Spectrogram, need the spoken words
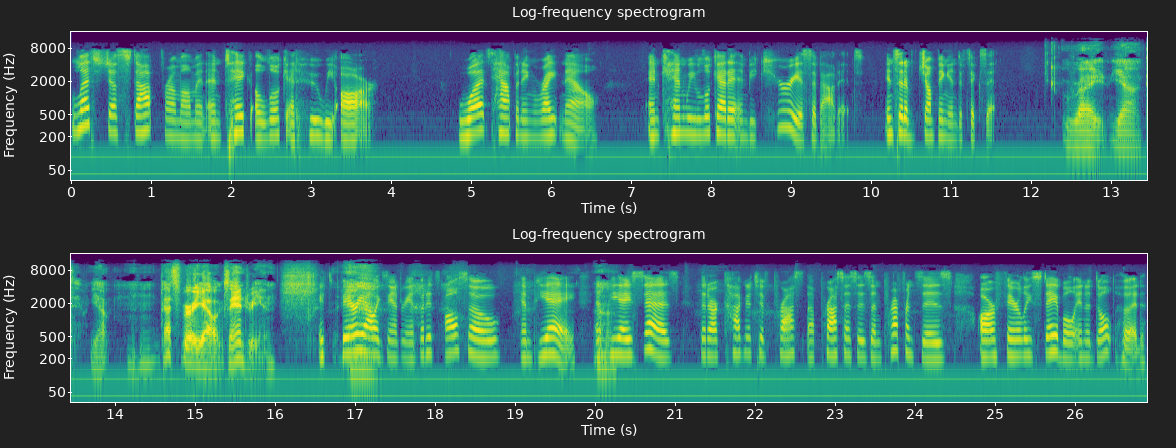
let's just stop for a moment and take a look at who we are. What's happening right now? And can we look at it and be curious about it instead of jumping in to fix it? Right. Yeah. Yeah. Mm-hmm. That's very Alexandrian. It's very Alexandrian, but it's also MPA. Uh-huh. MPA says that our cognitive proce- uh, processes and preferences are fairly stable in adulthood,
